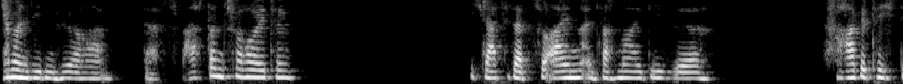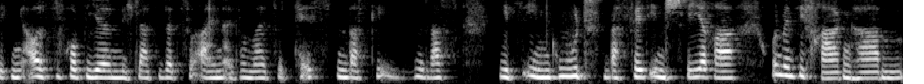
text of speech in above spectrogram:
Ja, meine lieben Hörer, das war's dann für heute. Ich lade Sie dazu ein, einfach mal diese Fragetechniken auszuprobieren. Ich lade Sie dazu ein, einfach mal zu testen, was, mit was geht es Ihnen gut, was fällt Ihnen schwerer. Und wenn Sie Fragen haben,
